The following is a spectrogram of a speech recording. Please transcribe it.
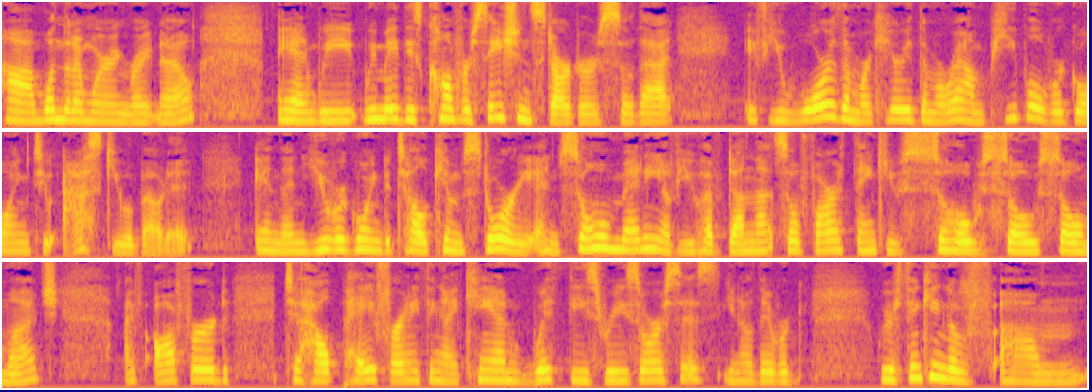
Uh, one that I'm wearing right now, and we we made these conversation starters so that if you wore them or carried them around, people were going to ask you about it. And then you were going to tell Kim's story. And so many of you have done that so far. Thank you so, so, so much. I've offered to help pay for anything I can with these resources. You know, they were, we were thinking of um,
